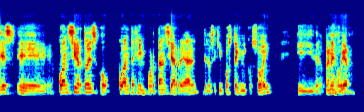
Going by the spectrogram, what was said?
es eh, cuán cierto es o cuánta es la importancia real de los equipos técnicos hoy y de los planes de gobierno.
